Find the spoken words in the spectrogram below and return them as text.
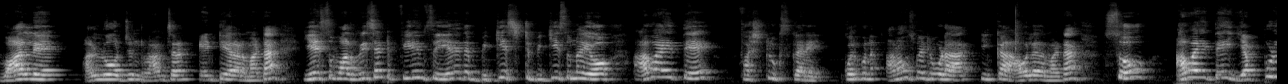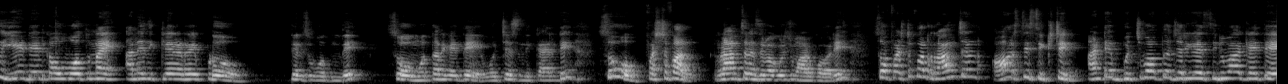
వాళ్ళే అల్లు అర్జున్ రామ్ చరణ్ ఎన్టీఆర్ అనమాట ఎస్ వాళ్ళ రీసెంట్ ఫిలిమ్స్ ఏదైతే బిగ్గెస్ట్ బిగ్గెస్ట్ ఉన్నాయో అవి అయితే ఫస్ట్ లుక్స్ కానీ కొన్ని కొన్ని అనౌన్స్మెంట్లు కూడా ఇంకా అవ్వలేదన్నమాట సో అవైతే ఎప్పుడు ఏ డేట్కి అవ్వబోతున్నాయి అనేది క్లియర్గా ఇప్పుడు తెలిసిపోతుంది. సో మొత్తానికైతే వచ్చేసింది clarity so first of all Ram Charan సినిమా గురించి మాట్లాడుకోవాలి. So first of all Ram Charan RC sixteen అంటే బుచ్చిబాబుతో జరిగే సినిమాకి అయితే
